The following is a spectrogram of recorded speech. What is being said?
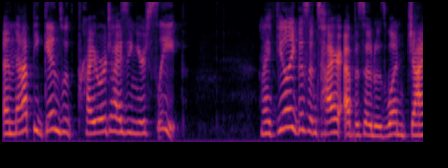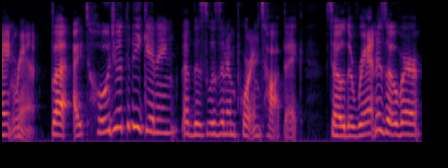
And that begins with prioritizing your sleep. And I feel like this entire episode was one giant rant, but I told you at the beginning that this was an important topic. So the rant is over.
